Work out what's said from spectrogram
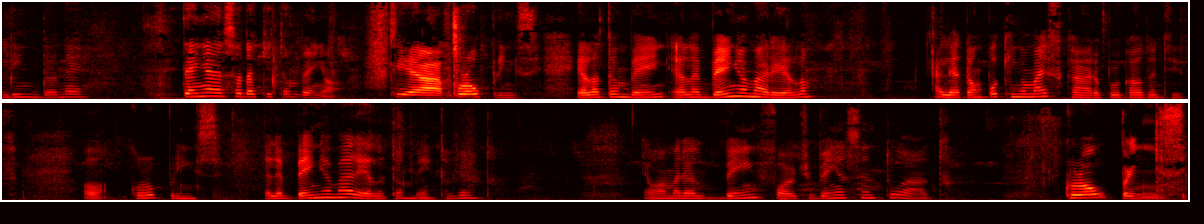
Linda, né? Tem essa daqui também, ó que é a Crow Prince. Ela também, ela é bem amarela. Ela é até um pouquinho mais cara por causa disso. Ó, Crow Prince. Ela é bem amarela também, tá vendo? É um amarelo bem forte, bem acentuado. Crow Prince.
